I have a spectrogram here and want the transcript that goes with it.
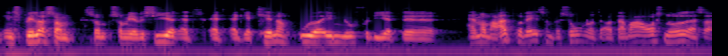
en spiller, som, som, som jeg vil sige, at, at, at, at jeg kender ud og ind nu, fordi at øh, han var meget privat som person, og, og der var også noget, altså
